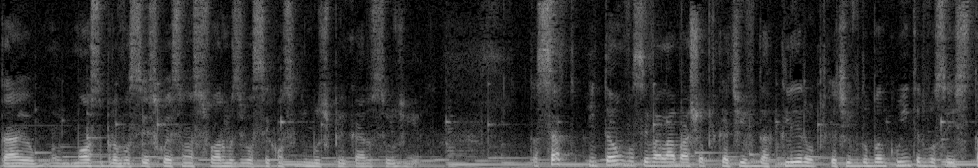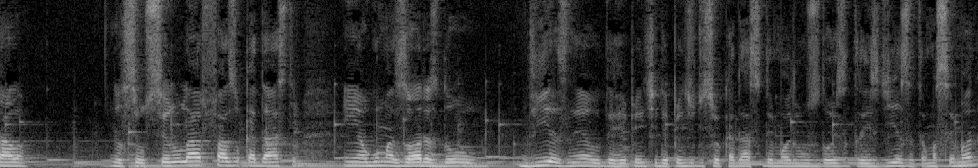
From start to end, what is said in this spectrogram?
Tá? Eu mostro para vocês quais são as formas de você conseguir multiplicar o seu dinheiro. Tá certo? Então você vai lá, baixa o aplicativo da Clear, o aplicativo do Banco Inter, você instala no seu celular, faz o cadastro em algumas horas ou dias, né? Ou de repente, depende do seu cadastro, demore uns dois ou três dias até uma semana.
